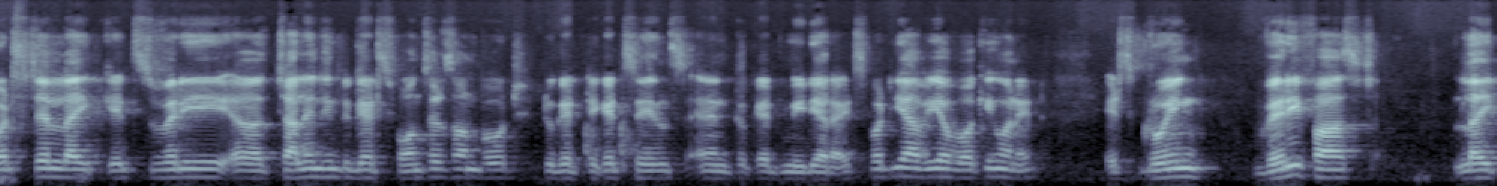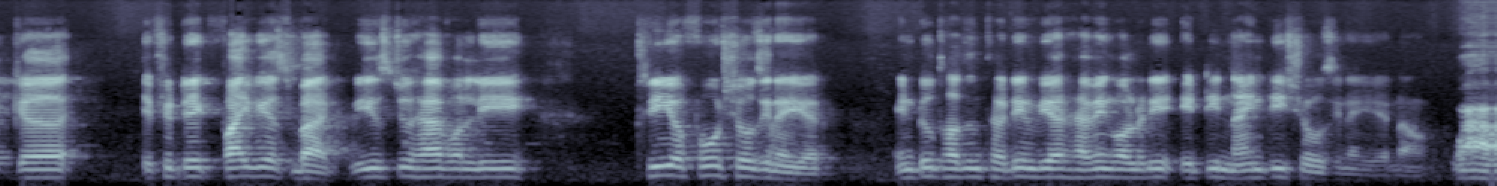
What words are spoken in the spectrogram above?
but still, like, it's very uh, challenging to get sponsors on board, to get ticket sales, and to get media rights. But yeah, we are working on it. It's growing very fast. Like, uh, if you take five years back, we used to have only three or four shows in a year. in 2013 we are having already 80 90 shows in a year now Wow.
